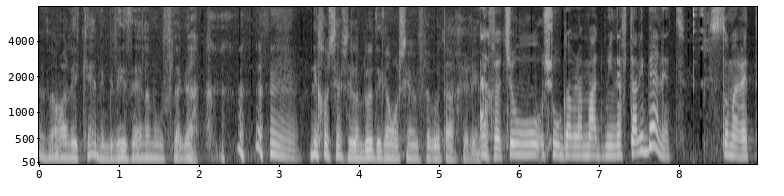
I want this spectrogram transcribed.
אז הוא אמר לי, כן, בלי זה אין לנו מפלגה. אני חושב שלמדו את זה גם ראשי המפלגות האחרים. אני חושבת שהוא, שהוא גם למד מנפתלי בנט. זאת אומרת,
